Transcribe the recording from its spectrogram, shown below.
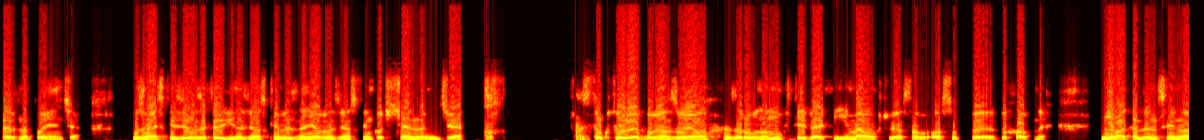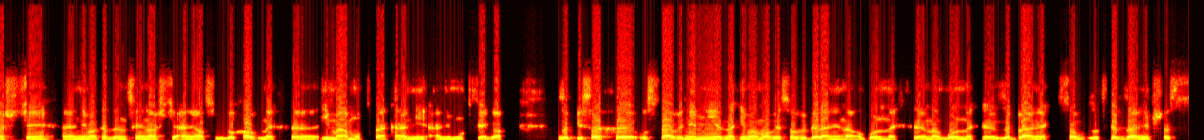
pewne pojęcia. Muzułmański Związek Religijny Związkiem Wyznaniowym, Związkiem Kościelnym, gdzie struktury obowiązują zarówno muftiego, jak i imamów, czyli osób, osób e, duchownych. Nie ma kadencyjności, e, nie ma kadencyjności ani osób duchownych, e, imamów, tak, ani, ani muftiego w zapisach ustawy. Niemniej jednak imamowie są wybierani na ogólnych, na ogólnych zebraniach są zatwierdzani przez,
